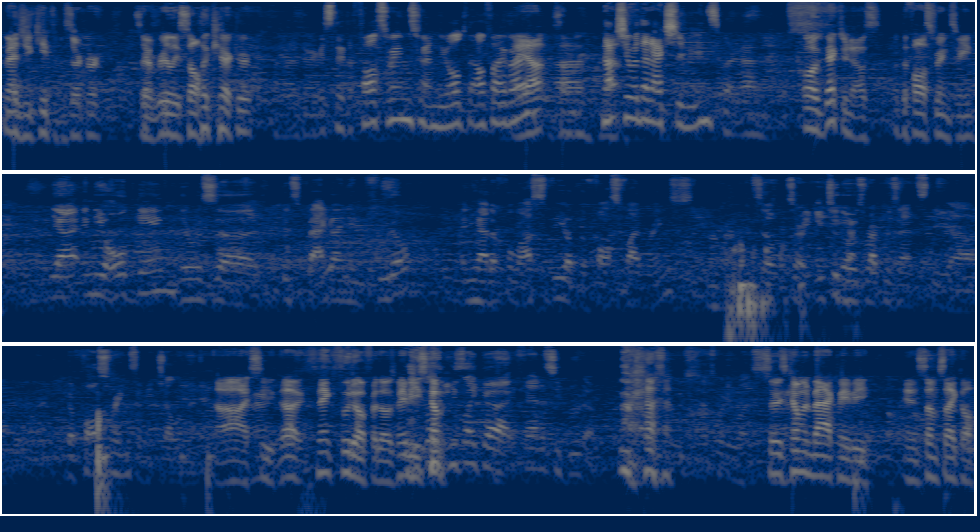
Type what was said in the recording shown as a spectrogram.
imagine you keep the Berserker. It's a really solid character. Uh, I guess they're the false rings from the old L5R. Yeah, Uh, something- not sure what that actually means, but um, Oh, Vector knows what the false rings mean. Yeah, in the old game, there was uh, this bad guy named Fudo, and he had a philosophy of the false five rings. And so, sorry, each of those represents the uh, the false rings of each element. Ah, I see. That, thank Fudo for those. Maybe he's He's coming. like, he's like a fantasy Buddha. That's what he was. So he's coming back maybe in some cycle.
